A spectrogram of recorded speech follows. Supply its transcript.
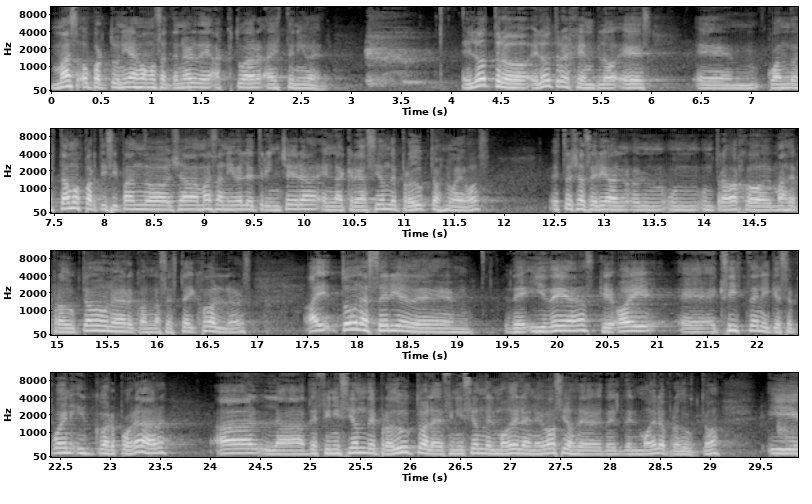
más oportunidades vamos a tener de actuar a este nivel. El otro, el otro ejemplo es eh, cuando estamos participando ya más a nivel de trinchera en la creación de productos nuevos. Esto ya sería un, un, un, trabajo más de product owner con los stakeholders. Hay toda una serie de, de ideas que hoy eh, existen y que se pueden incorporar a la definición de producto, a la definición del modelo de negocios de, de, del modelo de producto. Y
